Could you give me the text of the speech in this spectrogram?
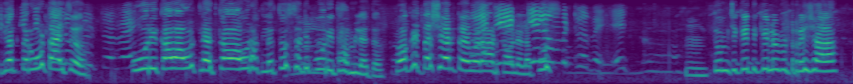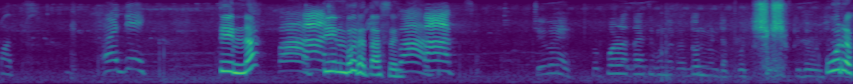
एकतर उठायचं. पुरी कवा उठल्यात कवा उरकल्यात? तुझ्यासाठी पुरी थांबल्यात. पॉकेट शर्ट वर अडकावलेला. पुस. हम्म, तुमची किती किलोमीटर आहे शाळा? तीन ना? तीन भरत असेल. उरक.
